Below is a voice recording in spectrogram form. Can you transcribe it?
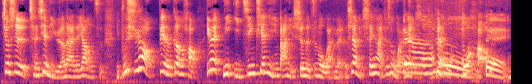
就是呈现你原来的样子，你不需要变得更好，因为你已经天已经把你生的这么完美了，实际上你生下来就是完美，对，多好，对，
